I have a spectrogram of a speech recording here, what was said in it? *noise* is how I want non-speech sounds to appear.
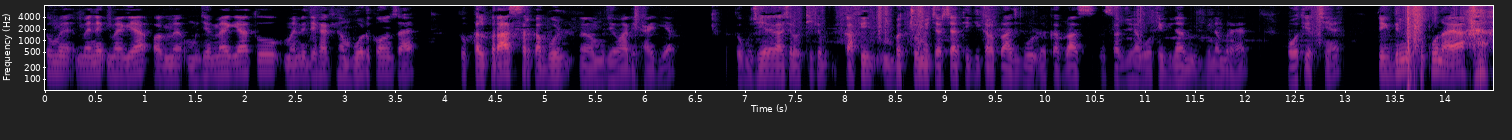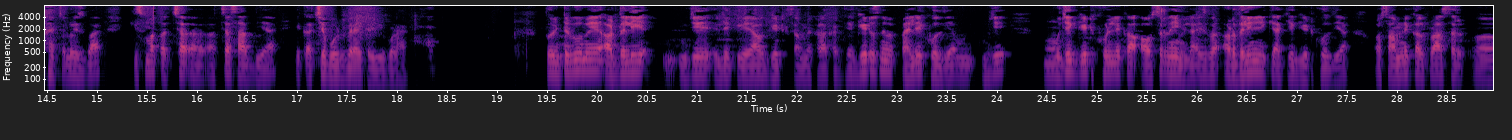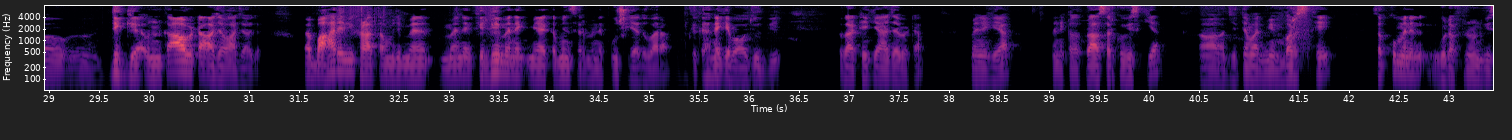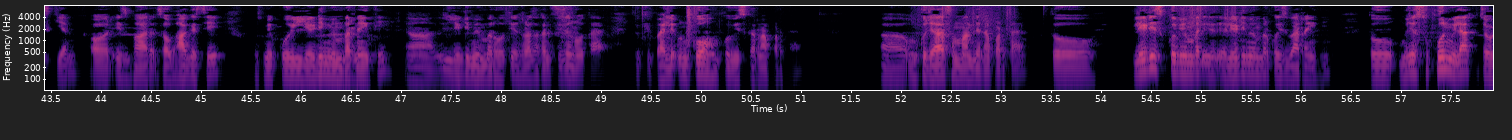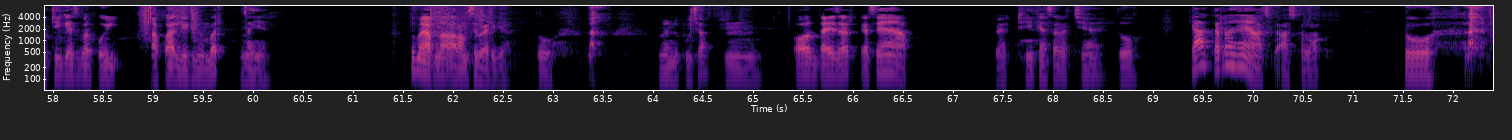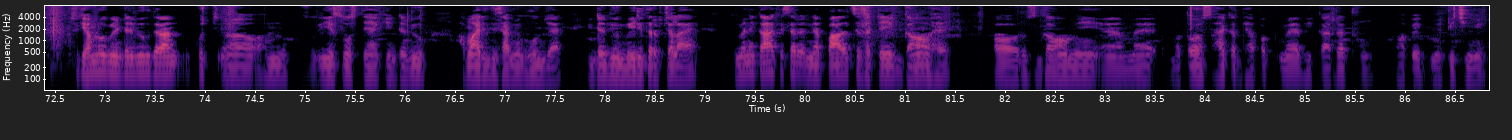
तो मैं, मैंने, मैं गया और मैं, मुझे, मैं गया तो मैंने देखा कि हम बोर्ड कौन सा है। तो कल्पराज सर का बोर्ड मुझे वहाँ दिखाई दिया। तो मुझे लगा, चलो ठीक है, काफ़ी बच्चों में चर्चा थी कि कल्पराज कल्पराज सर जो है बहुत ही विनम्र विनम्र हैं, बहुत ही अच्छे हैं। तो एक दिन में सुकून आया, *laughs* चलो इस बार किस्मत अच्छा अच्छा साथ दिया है, एक अच्छे बोर्ड पर इंटरव्यू पढ़ा है। तो इंटरव्यू में अर्दली मुझे लेके गया और गेट के सामने खड़ा कर दिया। गेट उसने पहले खोल दिया, मुझे मुझे गेट खोलने का अवसर नहीं मिला। इस बार अर्दली ने क्या किया गेट खोल दिया और सामने कल्पराज सर दिख गया, उनका आओ बेटा, आ जाओ आ जाओ मैं बाहर ही भी खड़ा था, मुझे, मैं, मैंने, फिर भी मैंने मैं कमिन सर मैंने पूछ लिया दोबारा, उनके कहने के बावजूद भी। तो कहा ठीक है आ जाओ बेटा। मैंने गया मैंने कल्पराज सर को विश किया जितने हमारे मेंबर्स थे सबको मैंने गुड आफ्टरनून विश किया। और इस बार सौभाग्य से उसमें कोई लेडी मेंबर नहीं थी। लेडी मेंबर होती है थोड़ा सा कन्फ्यूज़न होता है क्योंकि पहले उनको हमको विश करना पड़ता है। उनको ज़्यादा सम्मान देना पड़ता है। तो लेडीज़ कोई मेंबर लेडी मेंबर कोई इस बार नहीं थी। तो मुझे सुकून मिला कि चलो ठीक है इस बार कोई आपका लेडी मेंबर नहीं है। तो मैं अपना आराम से बैठ गया। तो *laughs* उन्होंने पूछा हम्म, और बताइए सर कैसे हैं आप? ठीक है सर अच्छे हैं। तो क्या कर रहे हैं आज आजकल आप? तो *laughs* क्योंकि हम लोग भी इंटरव्यू के दौरान कुछ आ, हम लोग ये सोचते हैं कि इंटरव्यू हमारी दिशा में घूम जाए। इंटरव्यू मेरी तरफ़ चला है। तो मैंने कहा कि सर नेपाल से सटे एक गाँव है और उस गाँव में आ, मैं बतौर सहायक अध्यापक मैं अभी कार्यरत हूँ वहाँ पे मैं। टीचिंग में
